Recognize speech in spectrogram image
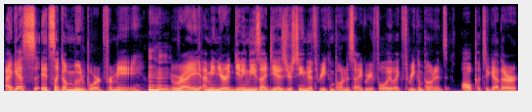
I guess it's like a mood board for me, Mm-hmm. right? I mean, you're getting these ideas, you're seeing the three components. I agree fully, like three components all put together.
